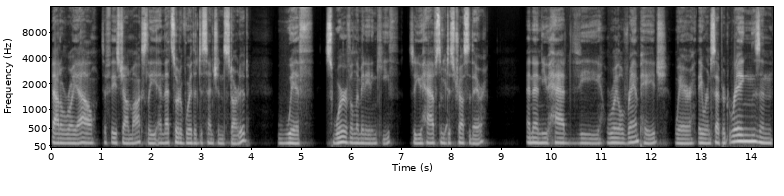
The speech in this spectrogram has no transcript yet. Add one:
battle royale to face Jon Moxley, and that's sort of where the dissension started with Swerve eliminating Keith. So you have some yep. distrust there. And then you had the Royal Rampage where they were in separate rings and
